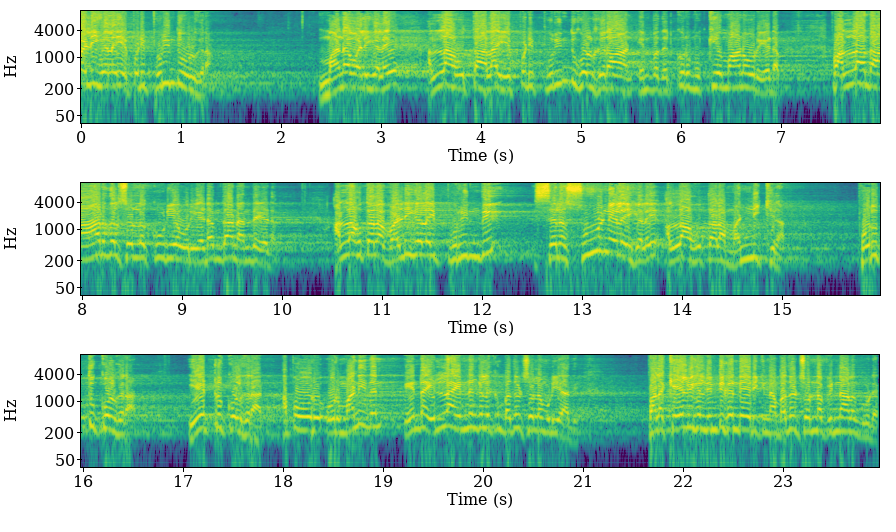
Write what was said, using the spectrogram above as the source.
வழிகளை எப்படி புரிந்து கொள்கிறான்? மன வழிகளை அல்லாஹ் தாலா எப்படி புரிந்து கொள்கிறான் என்பதற்கு ஒரு முக்கியமான ஒரு இடம். இப்போ அல்லாஹ் அந்த ஆறுதல் சொல்லக்கூடிய ஒரு இடம் தான் அந்த இடம். அல்லாஹு தாலா வழிகளை புரிந்து சில சூழ்நிலைகளை அல்லாஹு தாலா மன்னிக்கிறான் பொறுத்துக் கொள்கிறான் ஏற்றுக்கொள்கிறான். அப்போ ஒரு ஒரு மனிதன் ஏண்டா எல்லா எண்ணங்களுக்கும் பதில் சொல்ல முடியாது? பல கேள்விகள் நின்று கொண்டே இருக்கு. நான் பதில் சொன்ன பின்னாலும் கூட.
